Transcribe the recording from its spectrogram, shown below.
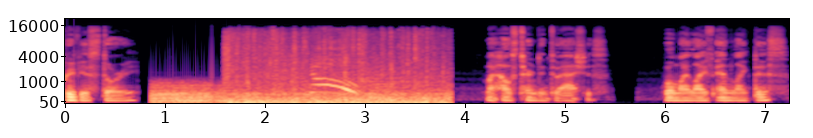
Previous story. No! My house turned into ashes. Will my life end like this?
